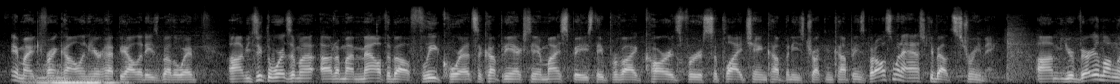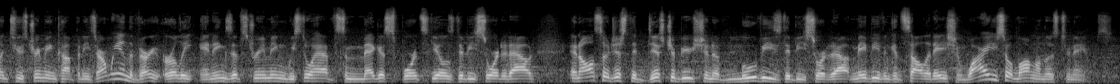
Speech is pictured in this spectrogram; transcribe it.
Hey, Mike, Frank Holland here. Happy holidays, by the way. Um, you took the words out of my mouth about FleetCor. That's a company actually in my space. They provide cards for supply chain companies, trucking companies. But I also want to ask you about streaming. Um, you're very long on two streaming companies. Aren't we in the very early innings of streaming? We still have some mega sports deals to be sorted out, and also just the distribution of movies to be sorted out, maybe even consolidation. Why are you so long on those two names?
